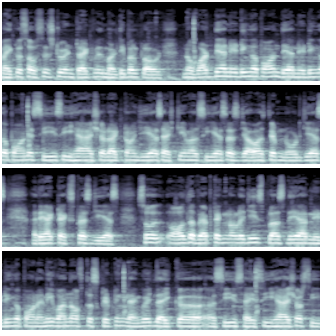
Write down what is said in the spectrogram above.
microservices to interact with multiple cloud. Now what they are needing upon, they are needing upon a C, C hash, Electron, JS, HTML, CSS, JavaScript, Node.js, React, Express, JS. So all the web technologies plus they are needing upon any one of the scripting language like uh, C, C hash or C++.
